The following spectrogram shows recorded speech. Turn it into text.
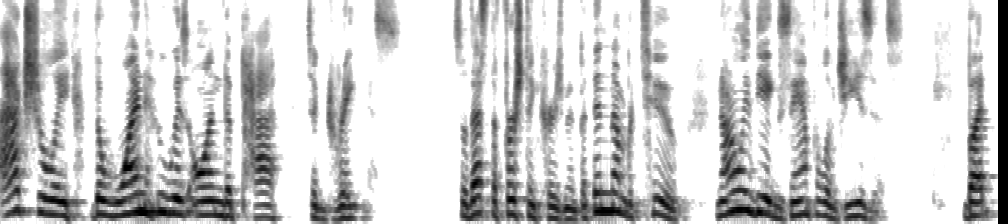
actually the one who is on the path to greatness. So that's the first encouragement. But then, number two, not only the example of Jesus, but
